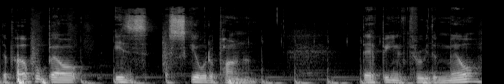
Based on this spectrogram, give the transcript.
the purple belt is a skilled opponent. They've been through the mill,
